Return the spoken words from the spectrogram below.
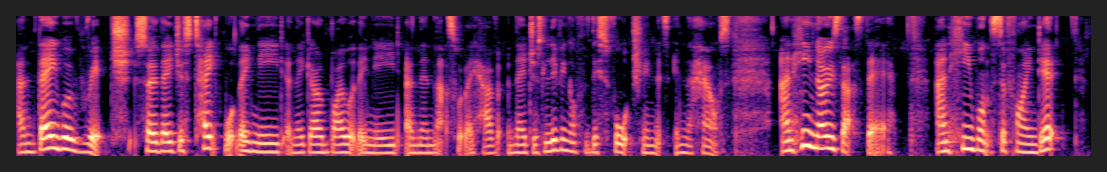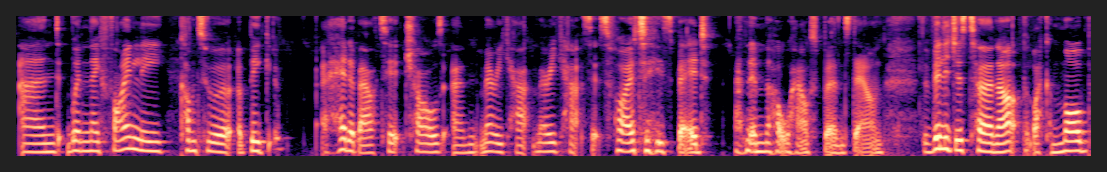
and they were rich so they just take what they need and they go and buy what they need and then that's what they have and they're just living off of this fortune that's in the house. And he knows that's there and he wants to find it. And when they finally come to a, a big head about it charles and merricat merricat sets fire to his bed and then the whole house burns down. The villagers turn up like a mob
